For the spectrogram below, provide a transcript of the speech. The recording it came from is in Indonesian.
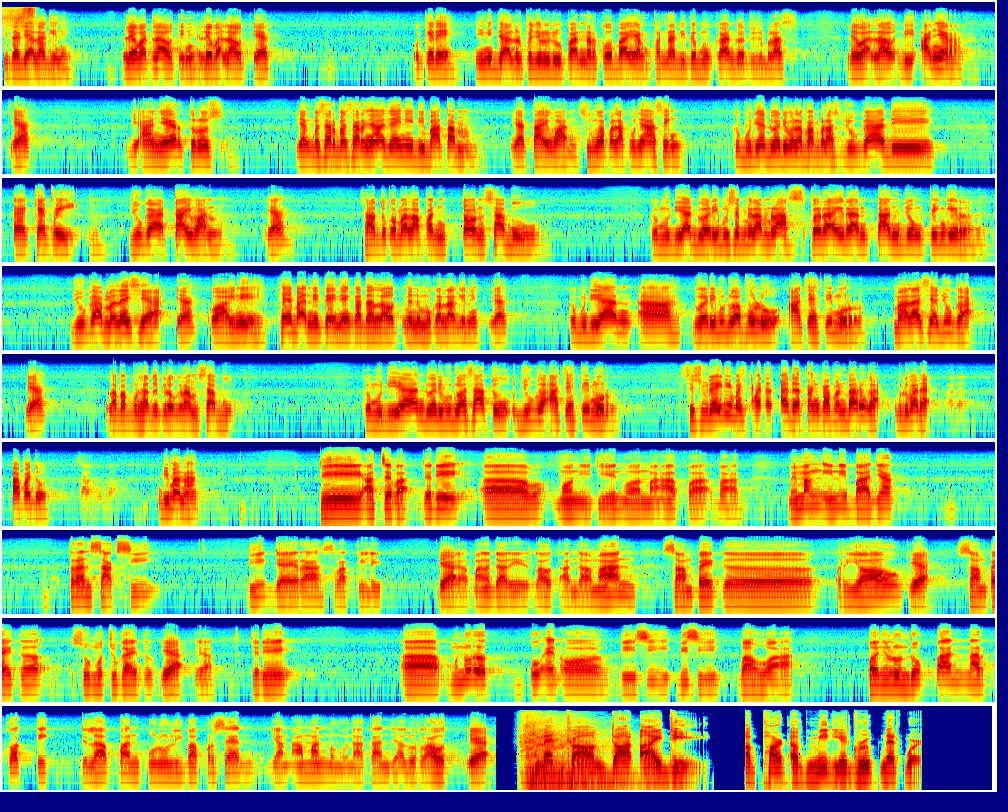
Kita lihat lagi nih. Lewat laut ini, lewat laut ya. Oke deh, ini jalur penyeludupan narkoba yang pernah ditemukan 2017 lewat laut di Anyer ya. Di Anyer terus yang besar-besarnya aja ini di Batam ya Taiwan, semua pelakunya asing. Kemudian 2018 juga di eh, Kepri juga Taiwan ya. 1,8 ton sabu. Kemudian 2019 perairan Tanjung Pinggir juga Malaysia ya. Wah, ini hebat nih TNI Angkatan Laut menemukan lagi nih ya. Kemudian uh, 2020 Aceh Timur, Malaysia juga ya. 81 kg sabu. Kemudian 2021 juga Aceh Timur. Sesudah ini masih ada, ada tangkapan baru nggak? Belum ada? Ada. Apa itu? Sabu, Pak. Di mana? Di Aceh, Pak. Jadi uh, mohon izin, mohon maaf Pak Bag. Memang ini banyak transaksi di daerah Selat Philip. Ya. ya. Mana dari Laut Andaman sampai ke Riau, ya. sampai ke Sumut juga itu. Ya. ya. Jadi uh, menurut UNO DC, DC bahwa penyelundupan narkotik 85 persen yang aman menggunakan jalur laut. Ya. Medcom.id, a part of Media Group Network.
